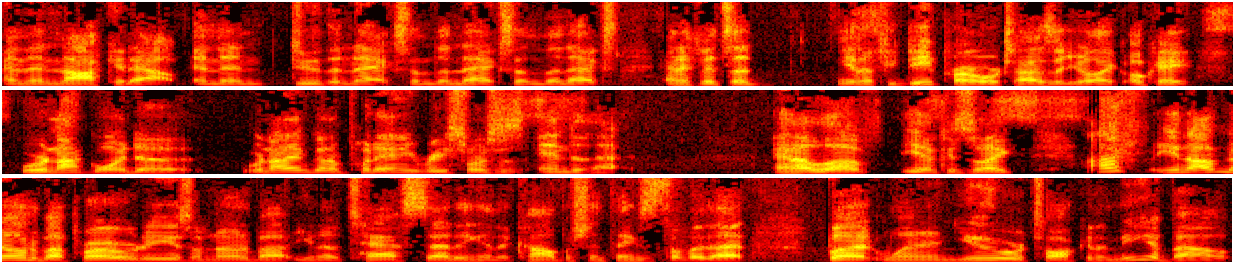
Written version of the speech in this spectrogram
and then knock it out, and then do the next, and the next, and the next. And if it's a, you know, if you deprioritize it, you're like, okay, we're not going to, we're not even going to put any resources into that. And I love, you know, because like I've, you know, I've known about priorities, I've known about, you know, task setting and accomplishing things and stuff like that. But when you were talking to me about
